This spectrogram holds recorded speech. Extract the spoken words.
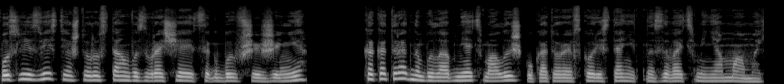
после известия, что Рустам возвращается к бывшей жене, как отрадно было обнять малышку, которая вскоре станет называть меня мамой.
